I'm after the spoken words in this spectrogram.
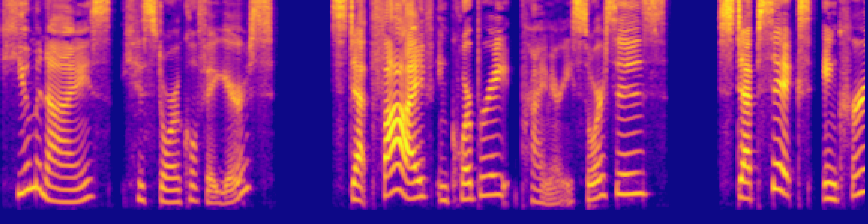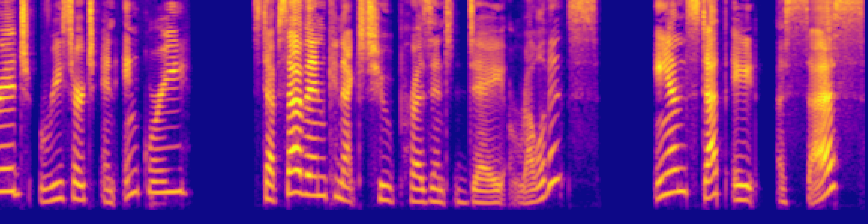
humanize historical figures. Step five, incorporate primary sources. Step six, encourage research and inquiry. Step seven, connect to present day relevance. And step eight, assess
